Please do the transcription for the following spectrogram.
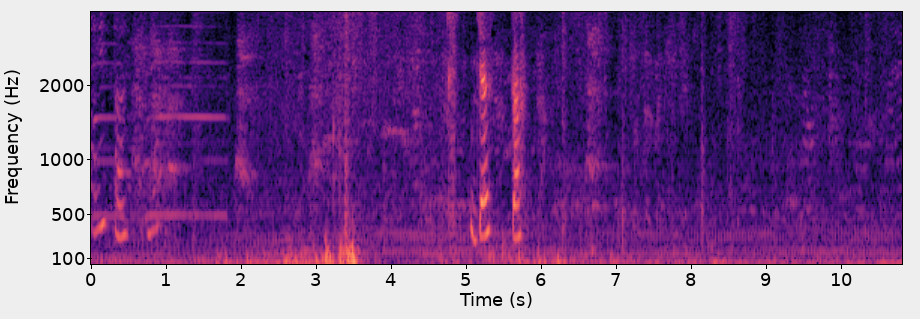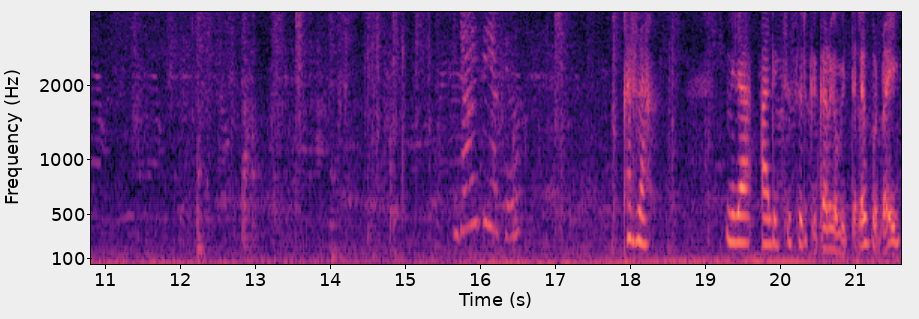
Ahí está. ¿Ya? Está. Ya hoy sí ya quedó. Carla, mira, Alex es el que carga mi teléfono ahí.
